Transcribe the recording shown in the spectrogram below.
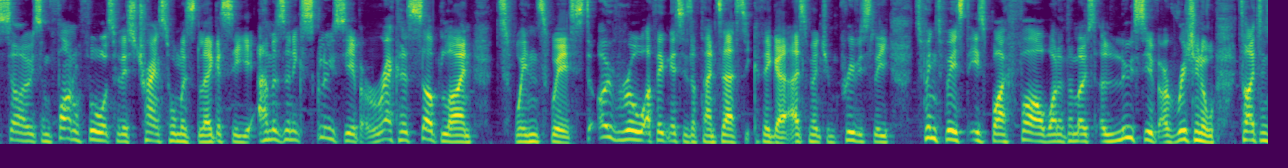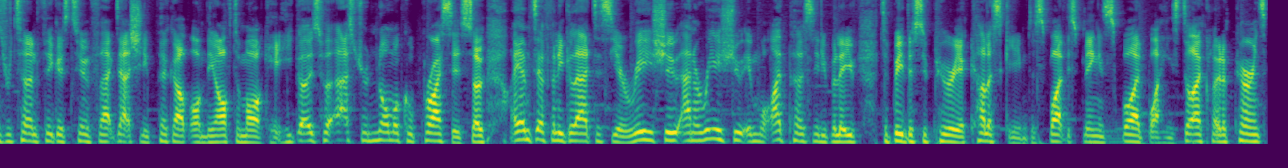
so, some final thoughts for this Transformers Legacy Amazon exclusive Wrecker subline Twin Twist. Overall, I think this is a fantastic figure. As mentioned previously, Twin Twist is by far one of the most elusive original Titans Return figures to in fact actually pick up on the aftermarket. He goes for astronomical prices, so I am definitely glad to see a reissue and a reissue in what I personally believe to be the superior colour scheme. Despite this being inspired by his Diaclone appearance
